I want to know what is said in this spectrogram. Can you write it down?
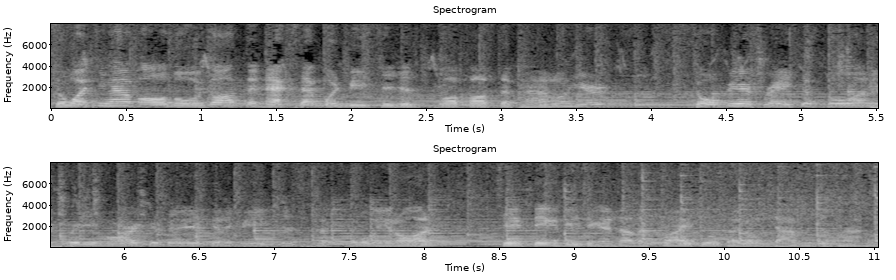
So once you have all those off, the next step would be to just pop off the panel here. Don't be afraid to pull on it pretty hard because it is going to be just holding it on. Same thing if using another pry tool so I don't damage the panel.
